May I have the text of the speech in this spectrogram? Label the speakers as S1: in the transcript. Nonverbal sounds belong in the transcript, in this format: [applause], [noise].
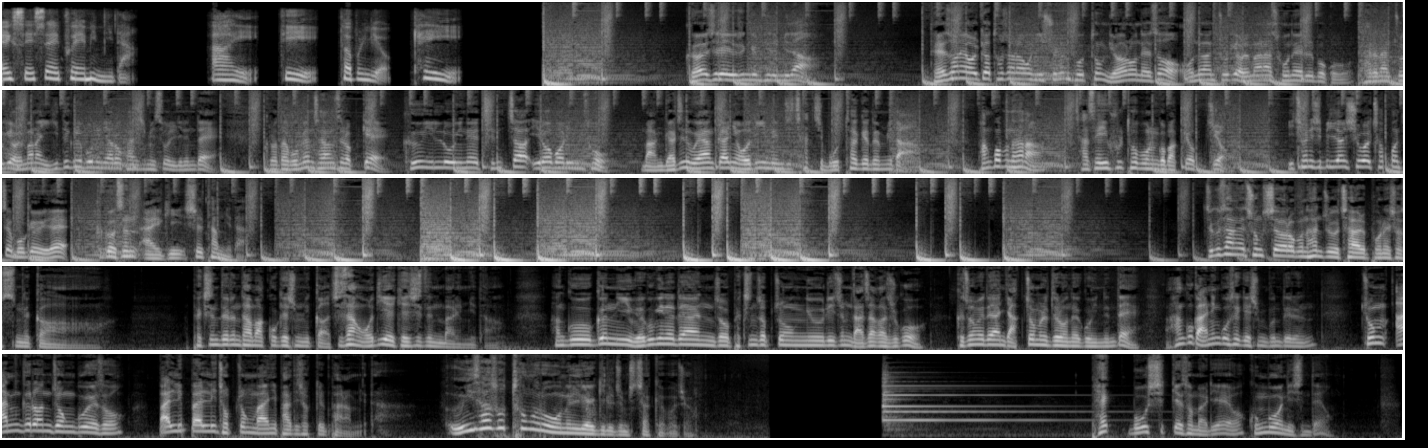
S1: XSFM입니다. I D W K
S2: 그아실의 유승균 PD입니다. 대선에 얽혀 터져나온 이슈는 보통 여론에서 어느 한쪽이 얼마나 손해를 보고 다른 한쪽이 얼마나 이득을 보느냐로 관심이 쏠리는데 그러다 보면 자연스럽게 그 일로 인해 진짜 잃어버린 소, 망가진 외양간이 어디 있는지 찾지 못하게 됩니다. 방법은 하나, 자세히 훑어보는 것밖에 없죠. 2021년 10월 첫 번째 목요일에 그것은 알기 싫답니다. 지구상의 청취자 여러분 한 주 잘 보내셨습니까? 백신들은 다 맞고 계십니까? 지상 어디에 계시든 말입니다. 한국은 이 외국인에 대한 저 백신 접종률이 좀 낮아가지고 그 점에 대한 약점을 드러내고 있는데 한국 아닌 곳에 계신 분들은 좀 안 그런 정부에서 빨리빨리 접종 많이 받으셨길 바랍니다. 의사소통으로 오늘 얘기를 좀 시작해보죠. 백모 씨께서 말이에요. 공무원이신데요.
